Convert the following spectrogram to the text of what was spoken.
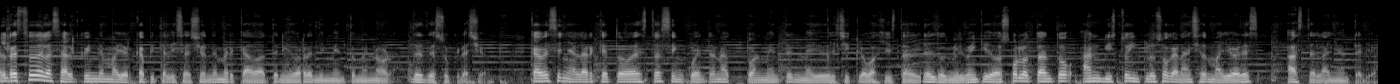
El resto de las altcoins de mayor capitalización de mercado ha tenido rendimiento menor desde su creación. Cabe señalar que todas estas se encuentran actualmente en medio del ciclo bajista del 2022, por lo tanto han visto incluso ganancias mayores hasta el año anterior.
